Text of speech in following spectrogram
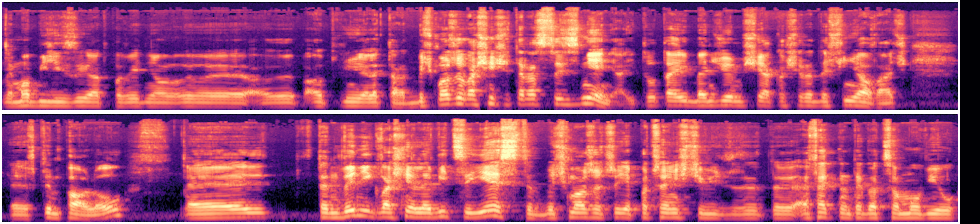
mobilizuje odpowiednią e, opinię elektorat. Być może właśnie się teraz coś zmienia i tutaj będziemy się jakoś redefiniować e, w tym polu e, ten wynik właśnie lewicy jest być może, czy po części efektem tego, co mówił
